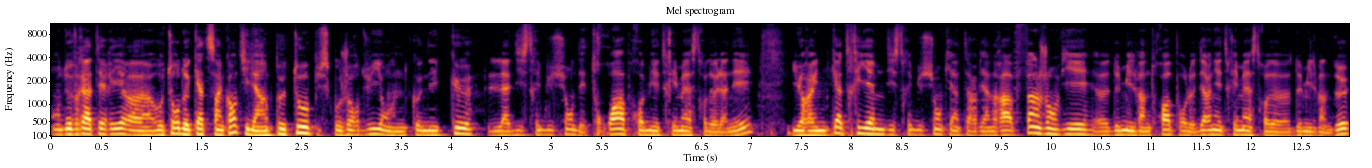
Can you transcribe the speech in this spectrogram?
On devrait atterrir autour de 4,50. Il est un peu tôt, puisqu'aujourd'hui on ne connaît que la distribution des trois premiers trimestres de l'année. Il y aura une quatrième distribution qui interviendra fin janvier 2022 2023 pour le dernier trimestre 2022.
